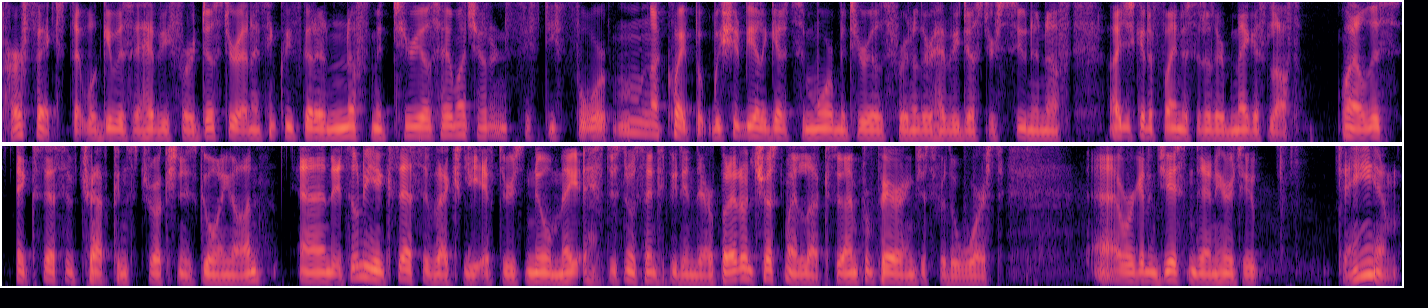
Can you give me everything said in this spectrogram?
Perfect. That will give us a heavy fur duster, and I think we've got enough materials. How much? 154? Mm, not quite, but we should be able to get some more materials for another heavy duster soon enough. I just got to find us another mega sloth. Well, this excessive trap construction is going on, and it's only excessive actually if there's no if there's no centipede in there. But I don't trust my luck, so I'm preparing just for the worst. Uh, we're getting Jason down here too. Damn.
